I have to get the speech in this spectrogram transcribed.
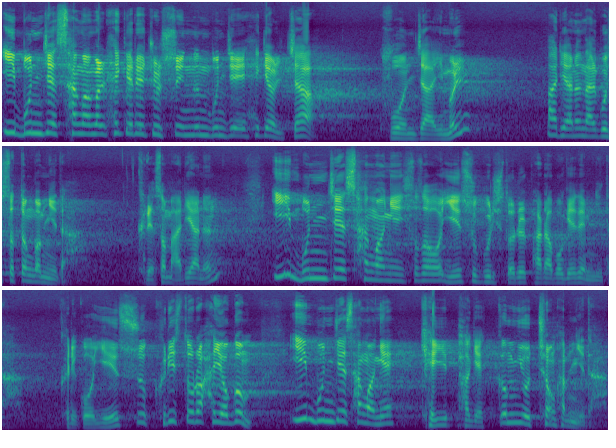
이 문제 상황을 해결해 줄 수 있는 문제의 해결자, 구원자임을 마리아는 알고 있었던 겁니다. 그래서 마리아는 이 문제 상황에 있어서 예수 그리스도를 바라보게 됩니다. 그리고 예수 그리스도로 하여금 이 문제 상황에 개입하게끔 요청합니다.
